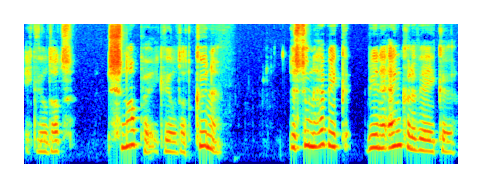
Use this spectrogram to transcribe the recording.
Ik wil dat snappen. Ik wil dat kunnen. Dus toen heb ik binnen enkele weken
